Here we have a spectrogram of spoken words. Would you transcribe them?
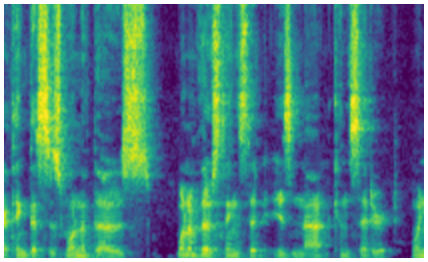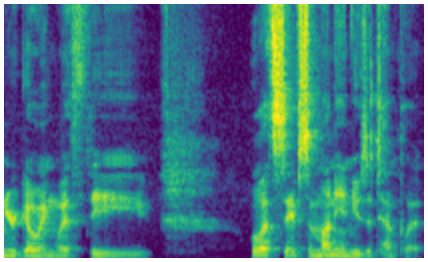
I think this is one of those one of those things that is not considered when you're going with the well let's save some money and use a template.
